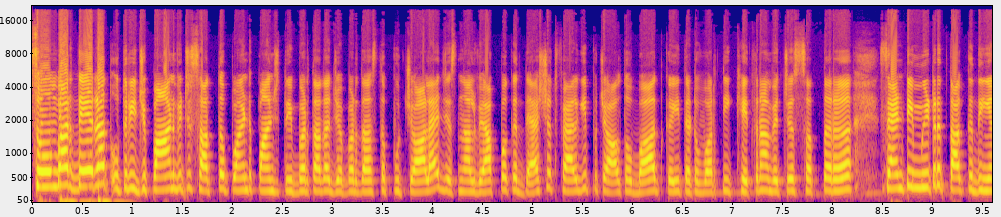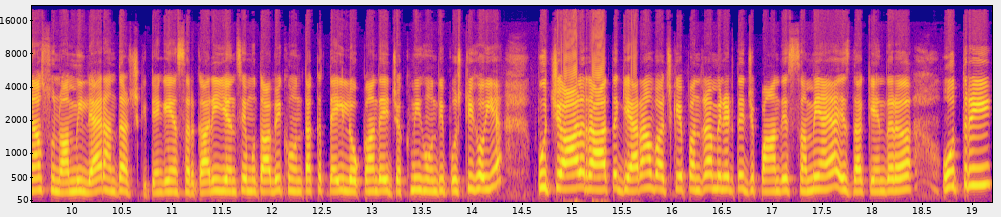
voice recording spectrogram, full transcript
ਸੋਮਵਾਰ ਦੇਰ ਰਾਤ ਉੱਤਰੀ ਜਾਪਾਨ ਵਿੱਚ 7.5 ਤੀਬਰਤਾ ਦਾ ਜ਼ਬਰਦਸਤ ਪੁਚਾਲ ਹੈ, ਜਿਸ ਨਾਲ ਵਿਆਪਕ ਦਹਿਸ਼ਤ ਫੈਲ ਗਈ। ਪੁਚਾਲ ਤੋਂ ਬਾਅਦ ਕਈ ਤਟਵਰਤੀ ਖੇਤਰਾਂ ਵਿੱਚ 70 ਸੈਂਟੀਮੀਟਰ ਤੱਕ ਦੀਆਂ ਸੁਨਾਮੀ ਲਹਿਰਾਂ ਦਰਜ ਕੀਤੀਆਂ ਗਈਆਂ। ਸਰਕਾਰੀ ਏਜੰਸੀ ਮੁਤਾਬਿਕ ਹੁਣ ਤੱਕ 23 ਲੋਕਾਂ ਦੇ ਜ਼ਖਮੀ ਹੋਣ ਦੀ ਪੁਸ਼ਟੀ ਹੋਈ ਹੈ। ਪੁਚਾਲ ਰਾਤ 11:15 ਮਿੰਟ ਤੇ ਜਾਪਾਨ ਦੇ ਸਮੇਂ ਆਇਆ। ਇਸ ਦਾ ਕੇਂਦਰ ਉੱਤਰੀ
